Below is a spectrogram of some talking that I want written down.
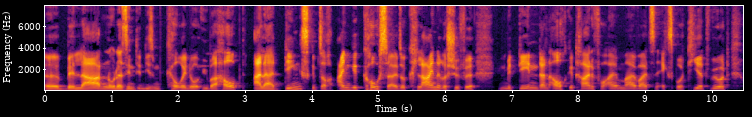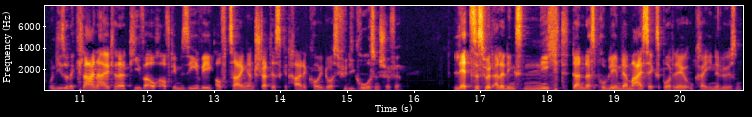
äh, beladen oder sind in diesem Korridor überhaupt. Allerdings gibt es auch einige Coaster, also kleinere Schiffe, mit denen dann auch Getreide, vor allem Malweizen, exportiert wird und die so eine kleine Alternative auch auf dem Seeweg aufzeigen, anstatt des Getreidekorridors für die großen Schiffe. Letztes wird allerdings nicht dann das Problem der Maisexporte der Ukraine lösen.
